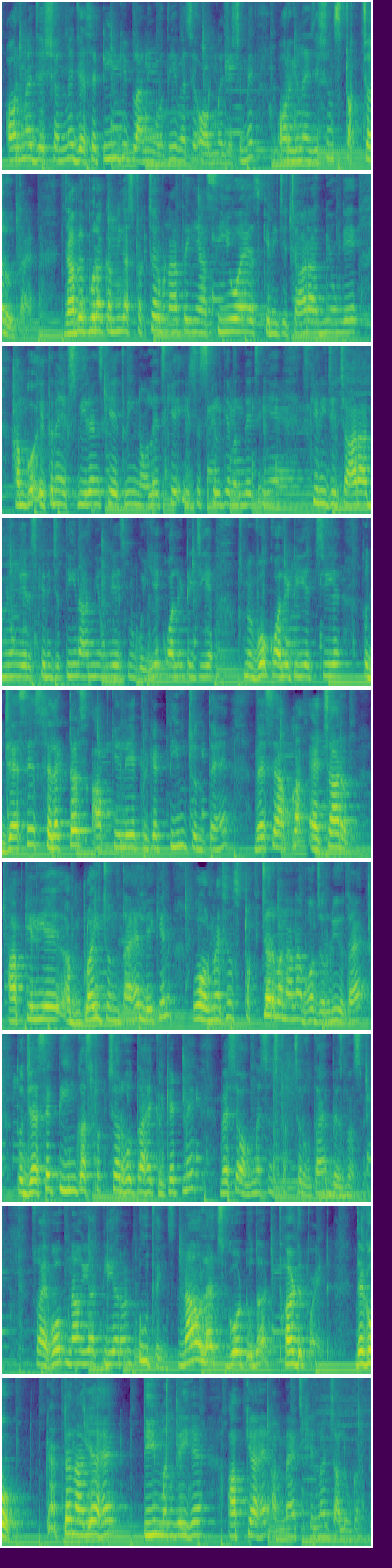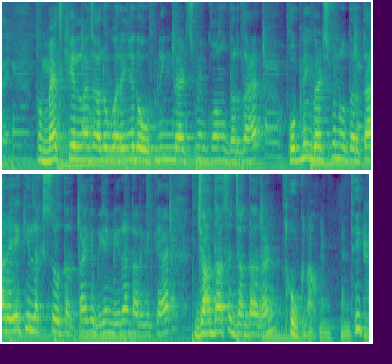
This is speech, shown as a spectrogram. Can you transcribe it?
organization में जैसे टीम की प्लानिंग होती है, वैसे ऑर्गेनाइजेशन में ऑर्गेनाइजेशन स्ट्रक्चर होता है। जहाँ पे पूरा कंपनी का स्ट्रक्चर बनाते हैं, यहाँ सी है, इसके नीचे चार आदमी होंगे। हमको इतने एक्सपीरियंस के, इतनी नॉलेज के, इस स्किल के बंदे चाहिए। इसके नीचे चार आदमी होंगे, इसके नीचे तीन आदमी होंगे, इसमें कोई ये क्वालिटी चाहिए, उसमें वो क्वालिटी अच्छी है तो जैसे सिलेक्टर्स आपके लिए क्रिकेट टीम चुनते हैं, वैसे आपका एचआर आपके लिए एम्प्लॉय चुनता है, लेकिन वो ऑर्गेनाइजेशन स्ट्रक्चर बनाना बहुत ज़रूरी होता है। तो जैसे टीम का स्ट्रक्चर होता है क्रिकेट में, वैसे ऑर्गेनाइजेशन स्ट्रक्चर होता है बिज़नेस में। So I hope now you are clear on two things now let's go to the third point देखो कैप्टन आ गया है टीम बन गई है। अब क्या है? अब मैच खेलना चालू करते हैं। तो मैच खेलना चालू करेंगे तो ओपनिंग बैट्समैन कौन उतरता है? ओपनिंग बैट्समैन उतरता है और एक ही लक्ष्य से उतरता है कि भैया, मेरा टारगेट क्या है? ज़्यादा से ज़्यादा रन ठोकना। ठीक?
